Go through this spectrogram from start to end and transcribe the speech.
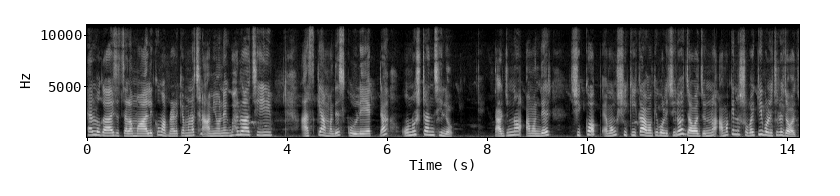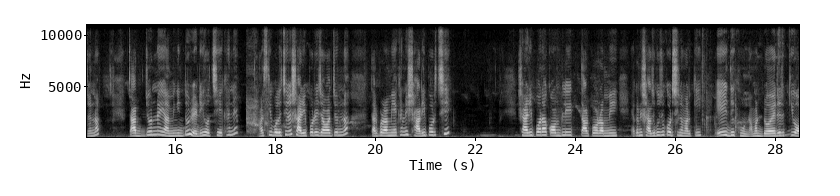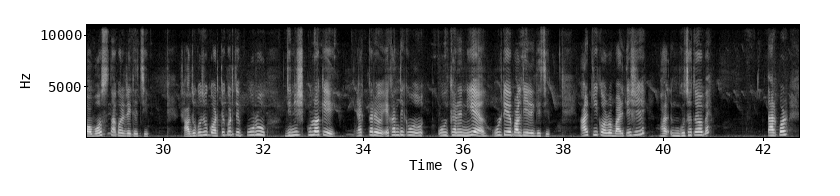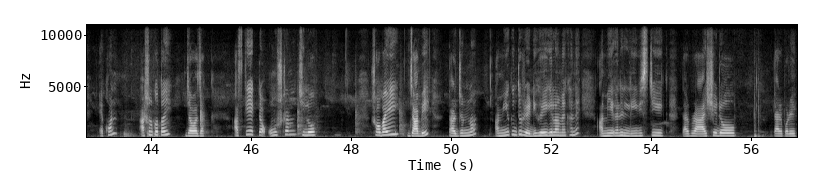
Hello guys আসসালামু আলাইকুম। আপনারা কেমন আছেন? আমি অনেক ভালো আছি। আজকে আমাদের স্কুলে একটা অনুষ্ঠান ছিল। তার জন্য আমাদের শিক্ষক এবং শিক্ষিকা আমাকে বলেছিল যাওয়ার জন্য। আমাকে না সবাইকেই বলেছিল যাওয়ার জন্য? তার জন্যই আমি কিন্তু রেডি হচ্ছি এখানে। আজকে বলেছিল শাড়ি পরে যাওয়ার জন্য। তারপর আমি এখানে শাড়ি পরছি। শাড়ি পরা কমপ্লিট তারপর আমি এখানে সাজুগুজু করছিলাম আর কি। এই দেখুন, আমার ডয়ারের কি অবস্থা করে রেখেছি। সাজুগুজু করতে করতে পুরো জিনিসগুলোকে একবারে এখান থেকে ওইখানে নিয়ে উল্টিয়ে পাল্টিয়ে রেখেছি। আর কি করব? বাড়িতে এসে গুছাতে হবে। তারপর এখন আসল কথাই যাওয়া যাক। আজকে একটা অনুষ্ঠান ছিল। সবাই যাবে, তার জন্য আমিও কিন্তু রেডি হয়ে গেলাম এখানে। আমি এখানে লিপস্টিক তারপর আইশ্যাডো তারপরে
